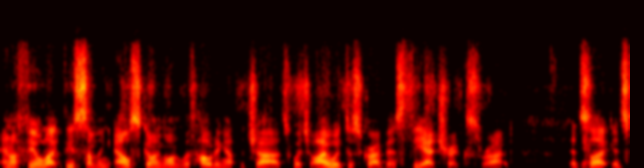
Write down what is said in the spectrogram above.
And I feel like there's something else going on with holding up the charts, which I would describe as theatrics, right? It's yeah. like it's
